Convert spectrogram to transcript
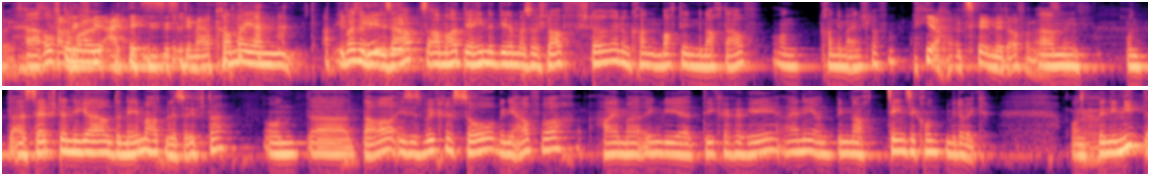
Oder Äh, oft Aber einmal ah, das ist es genau. kann man ja, ein- ich weiß nicht, wie ihr das auch habt, aber man hat ja hin und wieder mal so Schlafstörungen und kann, macht in der Nacht auf und kann nicht mehr einschlafen. Ja, erzähl mir davon. Ähm, und als selbstständiger Unternehmer hat man das öfter. Und äh, da ist es wirklich so, wenn ich aufwache, habe ich mir irgendwie ein DKKG ein und bin nach 10 Sekunden wieder weg. Und wenn ich nicht,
